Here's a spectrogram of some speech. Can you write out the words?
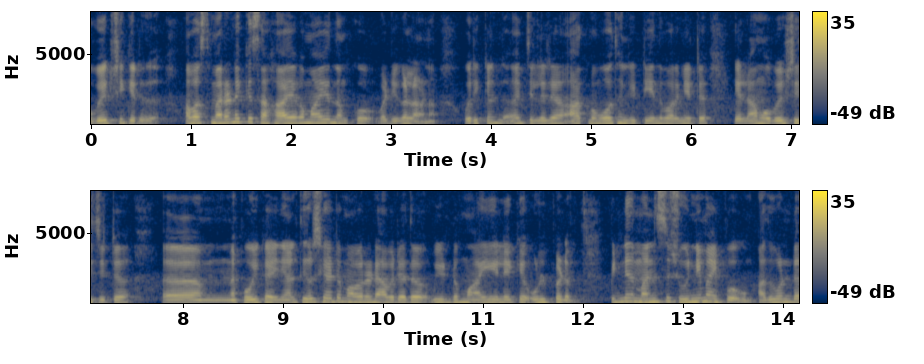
ഉപേക്ഷിക്കരുത്. അവ സ്മരണയ്ക്ക് സഹായകമായ നമുക്ക് വഴികളാണ്. ഒരിക്കൽ ചിലർ ആത്മബോധം കിട്ടിയെന്ന് പറഞ്ഞിട്ട് എല്ലാം ഉപേക്ഷിച്ചിട്ട് പോയി കഴിഞ്ഞാൽ തീർച്ചയായിട്ടും അവരുടെ അവരത് വീണ്ടും മായയിലേക്ക് ഉൾപ്പെടും. പിന്നെ മനസ്സ് ശൂന്യമായി പോകും. അതുകൊണ്ട്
